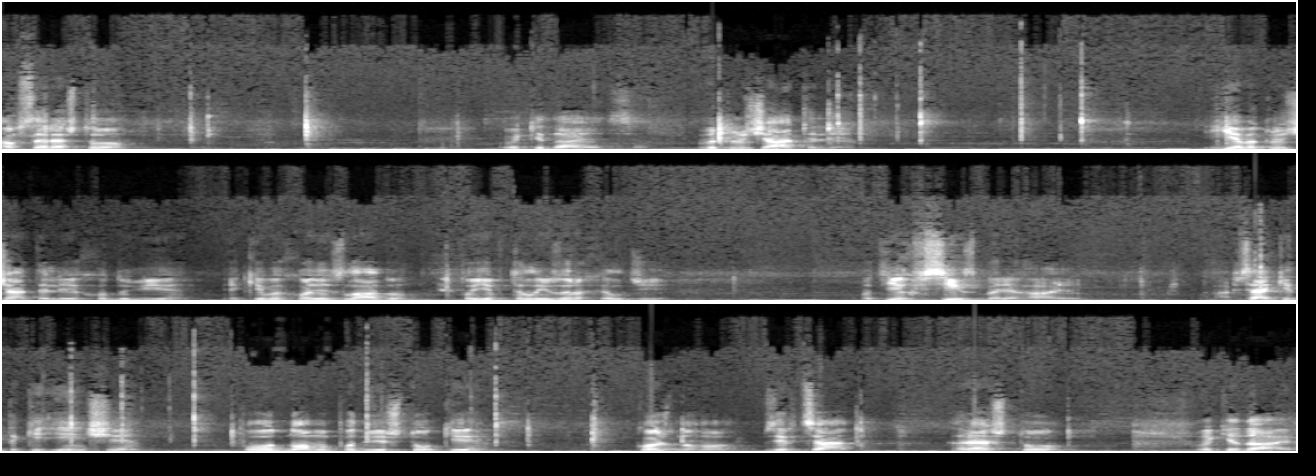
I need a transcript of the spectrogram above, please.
А все решту викидається. Виключателі. Є виключателі ходові, які виходять з ладу, то є в телевізорах LG. От їх всіх зберігаю. А всякі такі інші по одному, по дві штуки кожного зірця, решту викидаю.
